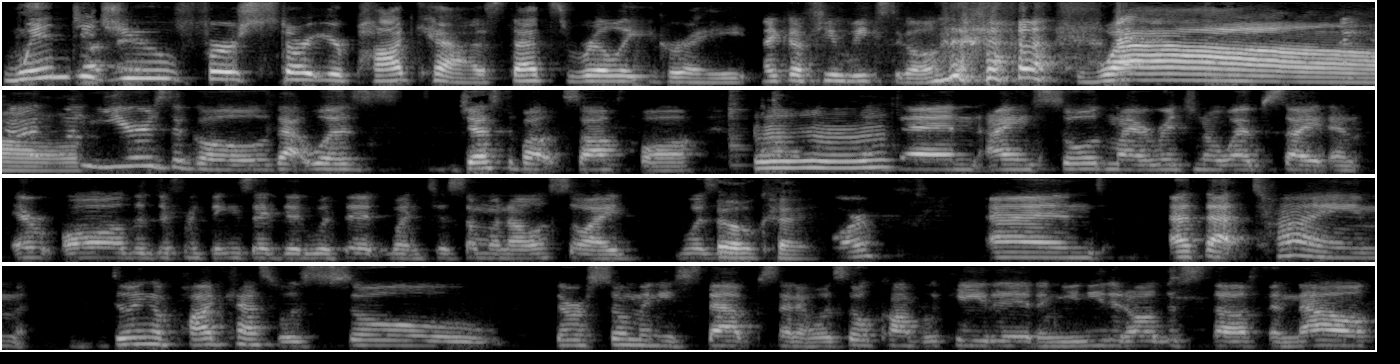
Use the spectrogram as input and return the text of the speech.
When did you first start your podcast? That's really great. like a few weeks ago. I had Wow. one years ago that was just about softball. Mhm. then I sold my original website and all the different things I did with it went to someone else. So I wasn't Okay. for. And at that time, doing a podcast was so there were so many steps and it was so complicated and you needed all this stuff. And now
